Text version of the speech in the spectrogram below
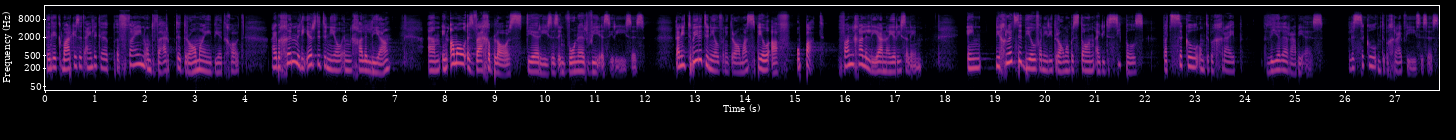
Dink ek Markus het eintlik 'n fyn ontwerpte drama hier beet gehad. Hy begin met die eerste toneel in Galilea Um, en almal is weggeblaas deur Jesus en wonder wie is hierdie Jesus. Dan die tweede toneel van die drama speel af op pad van Galilea na Jerusalem. En die grootste deel van hierdie drama bestaan uit die disippels wat sukkel om te begryp wie hulle rabbi is. Hulle sukkel om te begryp wie Jesus is.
